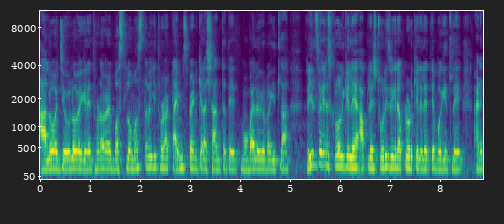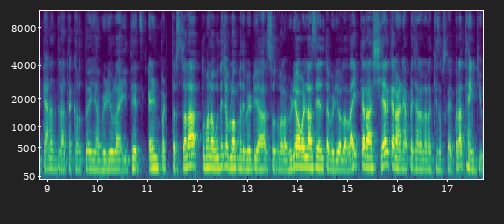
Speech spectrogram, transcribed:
आलो जेवलो वगैरे थोडा वेळ बसलो मस्तपैकी थोडा टाईम स्पेंड केला शांततेत मोबाईल वगैरे बघितला रील्स वगैरे स्क्रोल केले आपले स्टोरीज वगैरे अपलोड केलेले ते बघितले आणि त्यानंतर आता करतोय या व्हिडिओला इथेच एंड पण तर चला तुम्हाला उद्याच्या ब्लॉगमध्ये भेटूया. सो तुम्हाला व्हिडिओ आवडला असेल तर व्हिडिओला लाईक करा शेअर करा आणि आपल्या चॅनलला नक्की सबस्क्राईब करा. थँक्यू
